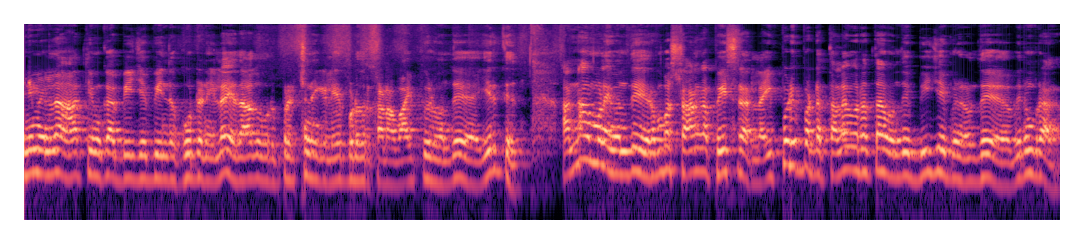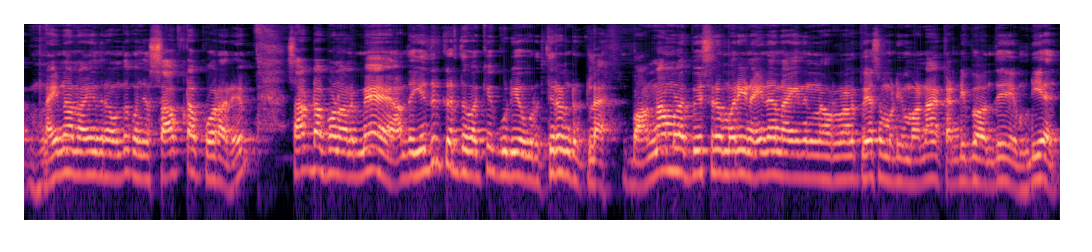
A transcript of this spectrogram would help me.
இனிமேல் தான் அதிமுக பிஜேபி இந்த கூட்டணியில் ஏதாவது ஒரு பிரச்சனைகள் ஏற்படுவதற்கான வாய்ப்புகள் வந்து இருக்குது அண்ணாமலை வந்து ரொம்ப ஸ்ட்ராங்காக பேசுகிறாருல இப்படிப்பட்ட தலைவரை தான் வந்து பிஜேபியினர் வந்து விரும்புகிறாங்க நயனா நாகேந்திரன் வந்து கொஞ்சம் சாஃப்டாக போகிறாரு சாஃப்டாக போனாலுமே அந்த எதிர்கருத்து வைக்கக்கூடிய ஒரு திறன் இருக்குல்ல. இப்போ அண்ணாமலை பேசுகிற மாதிரி நயனா நாகேந்திரன் அவர்களால் பேச முடியுமானா கண்டிப்பாக வந்து முடியாது.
